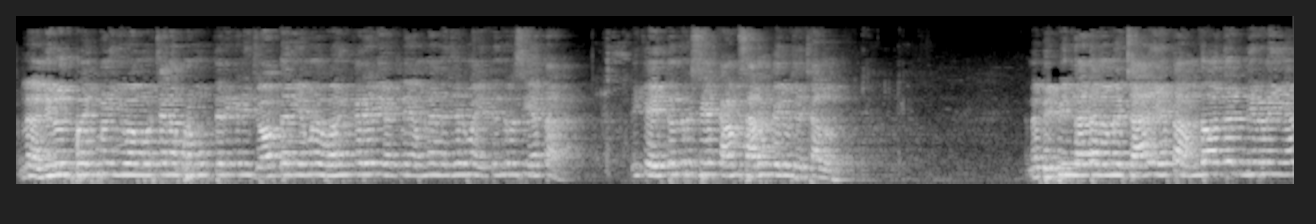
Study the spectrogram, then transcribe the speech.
એટલે અનિરુદ્ધભાઈ પણ યુવા મોરચાના પ્રમુખ તરીકેની જવાબદારી એમણે વહન કરેલી, એટલે એમના નજરમાં હિતેન્દ્રસિંહ હતા. એ કે હિતેન્દ્રસિંહે કામ સારું કર્યું છે, ચાલો. અને બિપિન દાદા અમે ચારે હતા, અમદાવાદ જ નિર્ણય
